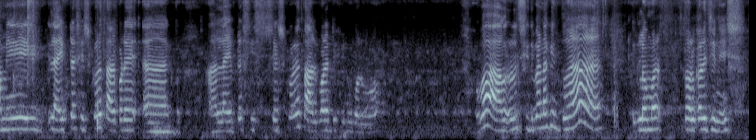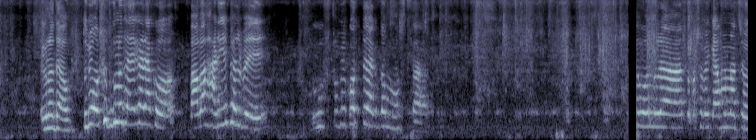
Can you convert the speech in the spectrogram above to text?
আমি লাইভটা শেষ করে তারপরে লাইভটা শেষ করে তারপরে টিফিন করব। বাবা, ওগুলো ছিঁড়বে না কিন্তু হ্যাঁ? এগুলো আমার দরকারি জিনিস। এগুলো দাও। তুমি ওষুধগুলো জায়গায় রাখো। বাবা হারিয়ে ফেলবে। দুষ্টুমি করতে একদম মোস্তাক বন্ধুরা, তোমরা সবাই কেমন আছো?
